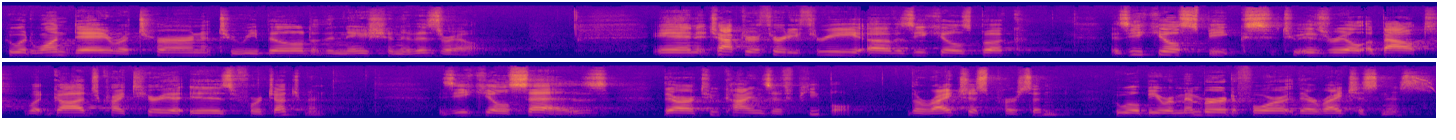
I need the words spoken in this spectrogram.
who would one day return to rebuild the nation of Israel. In chapter 33 of Ezekiel's book, Ezekiel speaks to Israel about what God's criteria is for judgment. Ezekiel says there are two kinds of people the righteous person, who will be remembered for their righteousness,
